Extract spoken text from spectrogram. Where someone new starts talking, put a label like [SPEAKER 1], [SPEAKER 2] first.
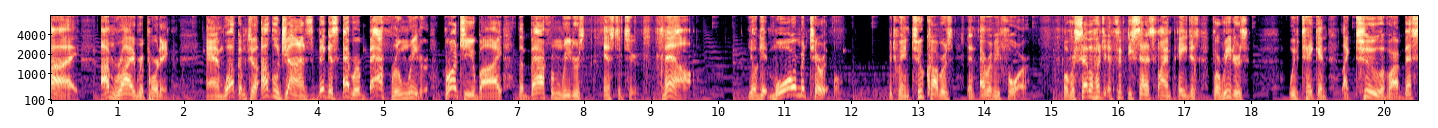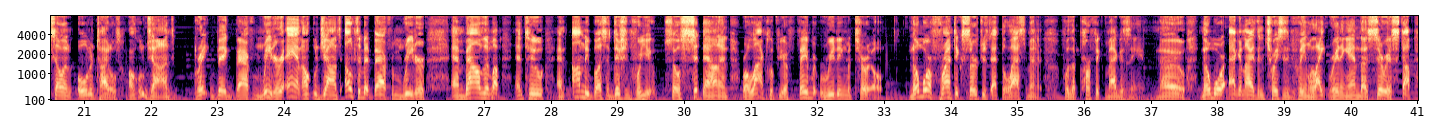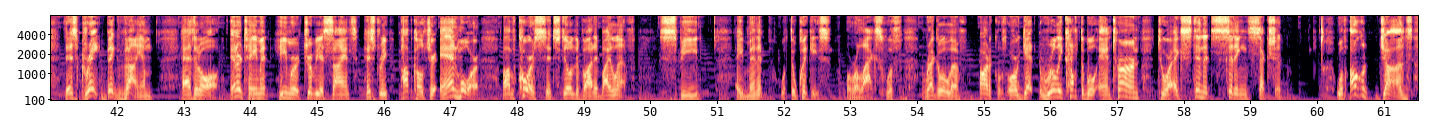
[SPEAKER 1] Hi, I'm Rye reporting, and welcome to Uncle John's biggest ever bathroom reader, brought to you by the Bathroom Readers Institute. Now, you'll get more material between two covers than ever before. Over 750 satisfying pages for readers. We've taken like two of our best selling older titles, Uncle John's Great Big Bathroom Reader and Uncle John's Ultimate Bathroom Reader and bound them up into an omnibus edition for you. So sit down and relax with your favorite reading material. No more frantic searches at the last minute for the perfect magazine. No, no more agonizing choices between light reading and the serious stuff. This great big volume has it all entertainment, humor, trivia, science, history, pop culture, and more. Of course, it's still divided by length, speed, a minute with the quickies, or relax with regular length articles, or get really comfortable and turn to our extended sitting section. With Uncle John's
